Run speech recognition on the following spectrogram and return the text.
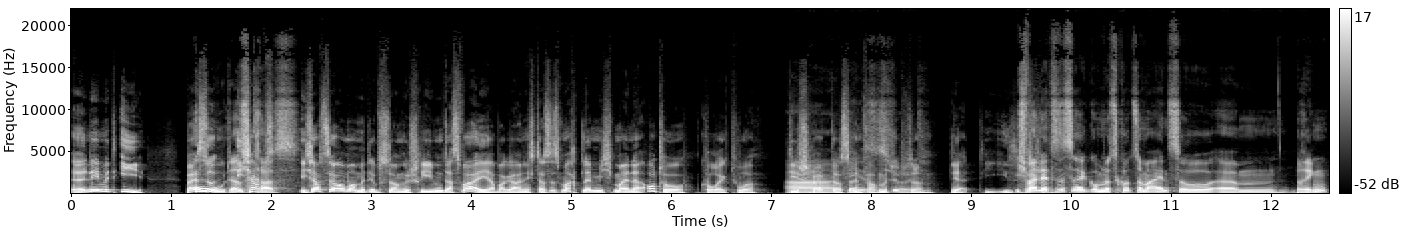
Äh, nee, mit I. Weißt Oh, du, das ist ich hab's, krass. Ich hab's ja auch mal mit Y geschrieben, das war ich aber gar nicht. Das ist, macht nämlich meine Autokorrektur. Die Ah, schreibt das die einfach ist mit schuld. Y. Ja, die ist Ich war letztens, äh, um das kurz nochmal einzubringen,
